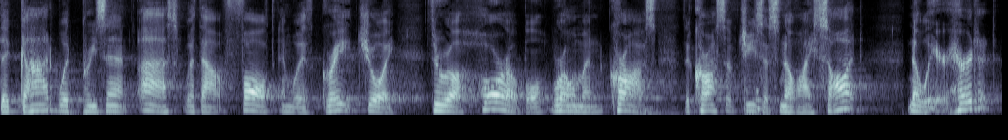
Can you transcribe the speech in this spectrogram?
that God would present us without fault and with great joy through a horrible Roman cross, the cross of Jesus. No eye saw it, no ear heard it,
